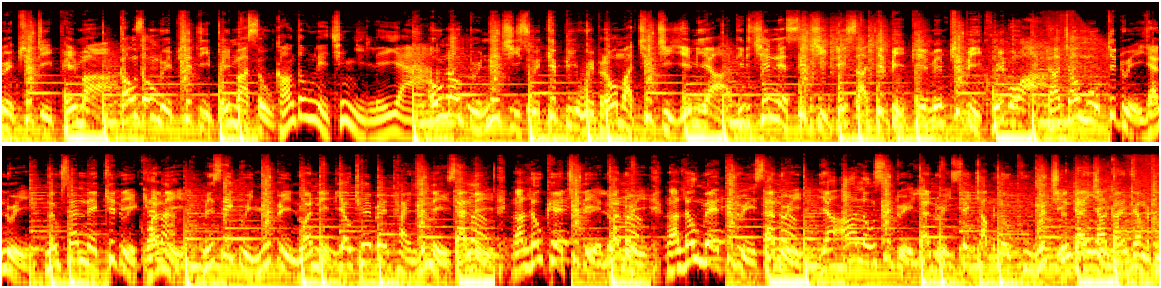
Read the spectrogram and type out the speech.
တွေဖြစ်တီဖေးမှာအကောင်းဆုံးတွေဖြစ်တီဖေးမှာဆိုခေါင်းသုံးလေချင်းညီလေးရအုံနောက်တွေနှစ်ချီဆွေကစ်ပြီးအဝေဘရောမှာချစ်ချီရေးမရဒီတစ်ချင်းနဲ့စစ်ချီဒိစာတစ်ပြီးပြင်မင်းဖြစ်ပြီးခွေးဘွားဒါကြောင့်မို့ပြစ်တွေရန်တွေလှုပ်ဆန်းတဲ့ခစ်တွေခွမ်းတွေမင်းစိတ်တွေညစ်ပေနွမ်းနေတယောက်တည်းပဲထိုင်လစ်နေစမ်းနေငါလှုပ်ခဲ့ချစ်တွေလွမ်းတွေငါလုံးမဲ့တစ်တွေစမ်းတွေရာအားလုံးစစ်တွေလမ်းတွေစိတ်ချမလို့ဖူဝစ်ချချင်င်တကန်န်ရရခိုင်ခံမတူ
